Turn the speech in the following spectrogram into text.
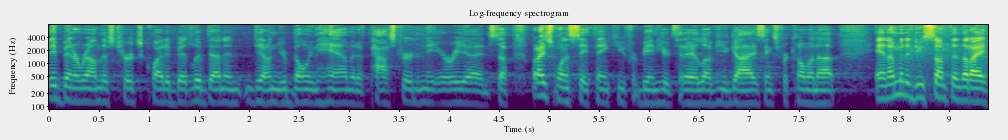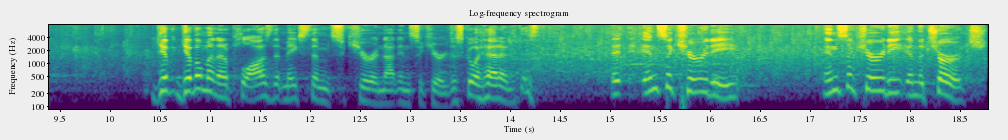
they've been around this church quite a bit, live down, in, down near Bellingham and have pastored in the area and stuff. But I just want to say thank you for being here today. I love you guys. Thanks for coming up. And I'm going to do something that I give, give them an applause that makes them secure and not insecure. Just go ahead and insecurity, insecurity in the church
